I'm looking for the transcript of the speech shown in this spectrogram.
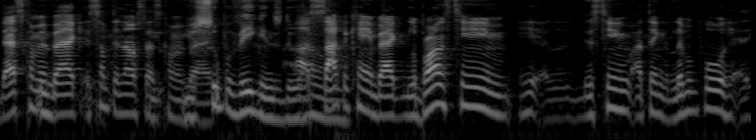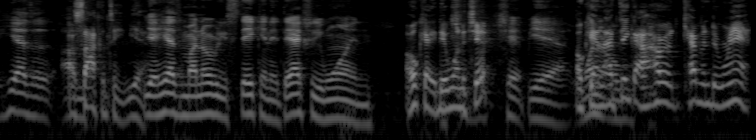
That's coming back. It's something else that's coming you back. super vegans do. I Uh, soccer know. came back. LeBron's team, he, this team, I think Liverpool. He has a, a soccer team, yeah. Yeah, he has a minority stake in it. They actually won Okay, they won a chip. chip. Yeah. Okay, and a- I think I heard Kevin Durant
